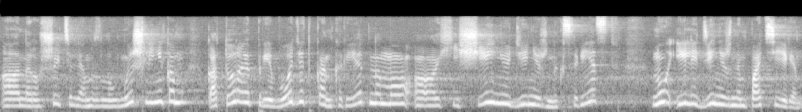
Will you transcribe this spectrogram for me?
а, нарушителям-злоумышленникам, которые приводят к конкретному а, хищению денежных средств ну, или денежным потерям.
